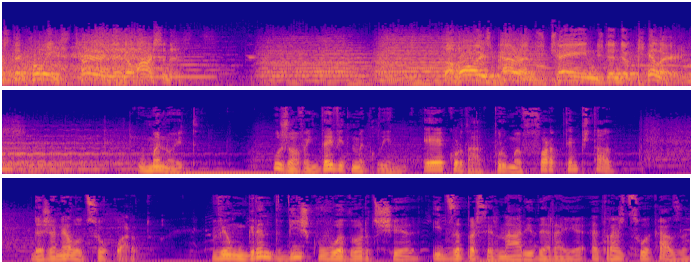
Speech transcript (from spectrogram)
Trusted police turned into arsonists. The boy's parents changed into killers. Uma noite, o jovem David McLean é acordado por uma forte tempestade. Da janela do seu quarto, vê um grande disco voador descer e desaparecer na área de areia atrás de sua casa.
